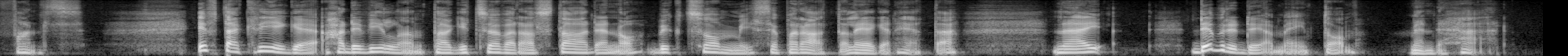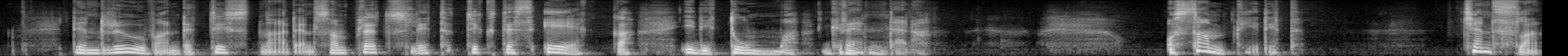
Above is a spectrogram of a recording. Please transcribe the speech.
fanns. Efter kriget hade villan tagits över av staden och byggts om i separata lägenheter. Nej, det brydde jag mig inte om. Men det här, den ruvande tystnaden som plötsligt tycktes eka i de tomma gränderna. Och samtidigt känslan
